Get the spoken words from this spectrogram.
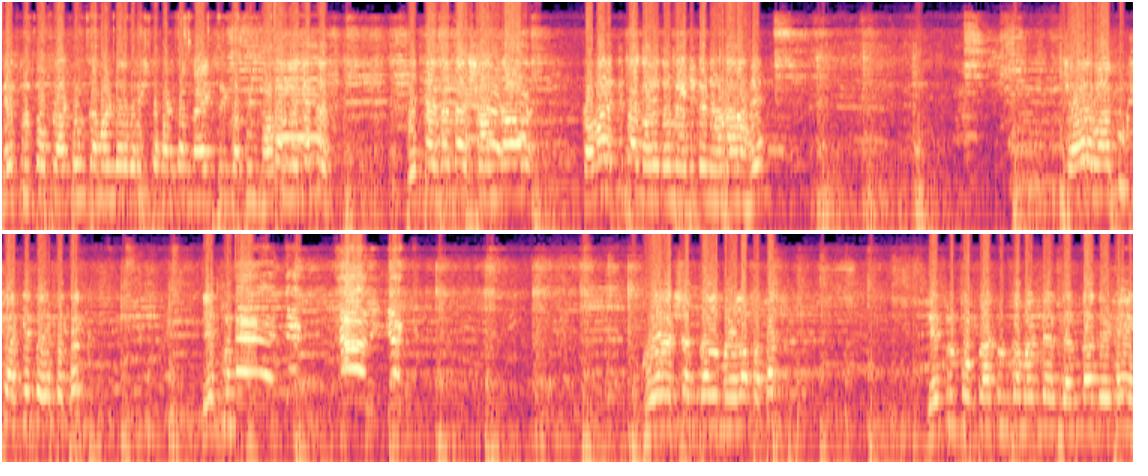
नेतृत्व प्लाटून कमांडर वरिष्ठ पडतात नायक श्री कपिल धावकर लगेचच. विद्यार्थ्यांचा शानदार कवायतीचा कार्यक्रम या ठिकाणी होणार आहे. शहर वाहतूक शाखेचं हे पथक नेतृत्व गृहरक्षक दल महिला पथक नेतृत्व प्लाटून कमांडर गंगा देठे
